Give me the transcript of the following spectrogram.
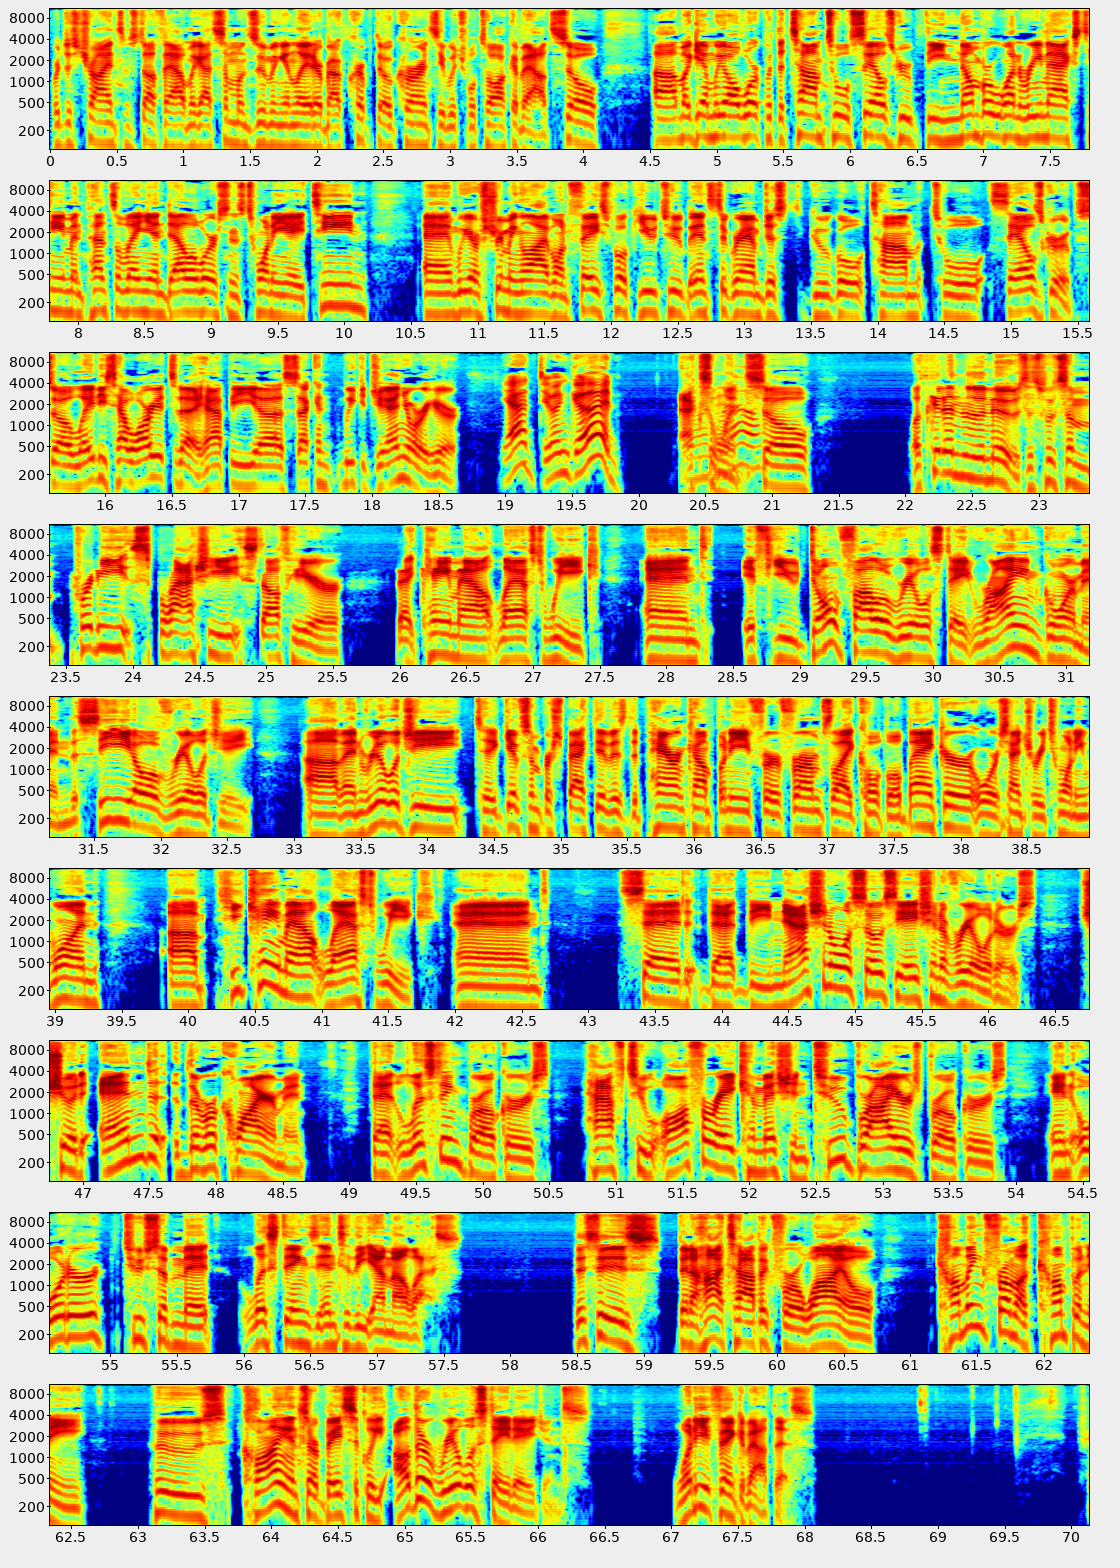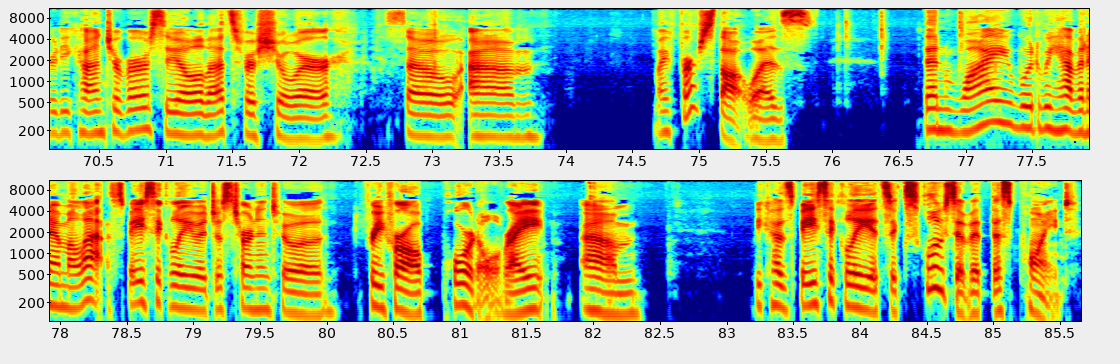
we're just trying some stuff out. We got someone zooming in later about cryptocurrency, which we'll talk about. So, um, again, we all work with the Tom Toole Sales Group, the number one Remax team in Pennsylvania and Delaware since 2018. And we are streaming live on Facebook, YouTube, Instagram. Just Google Tom Toole Sales Group. So, ladies, how are you today? Happy uh, second week of January here. Yeah, doing good. Excellent. Well. So, let's get into the news. This was some pretty splashy stuff here that came out last week. And if you don't follow real estate, Ryan Gorman, the CEO of Realogy, um, and Realogy, to give some perspective, is the parent company for firms like Coldwell Banker or Century 21. Um, he came out last week and said that the National Association of Realtors should end the requirement that listing brokers have to offer a commission to buyers brokers in order to submit listings into the MLS. This has been a hot topic for a while, coming from a company whose clients are basically other real estate agents. What do you think about this? Pretty controversial, that's for sure. So, um, my first thought was then why would we have an MLS? Basically, it would just turn into a free for all portal, right? Um, because basically it's exclusive at this point.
